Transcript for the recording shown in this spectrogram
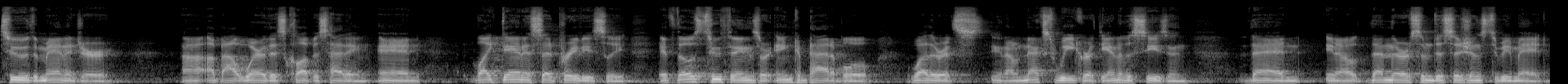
to the manager uh, about where this club is heading. And like Dan has said previously, if those two things are incompatible, whether it's you know next week or at the end of the season, then you know then there are some decisions to be made.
